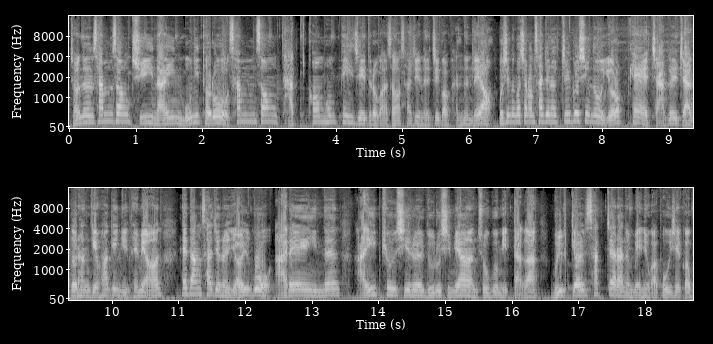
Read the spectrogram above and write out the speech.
저는 삼성 G9 모니터로 삼성닷컴 홈페이지에 들어가서 사진을 찍어 봤는데요. 보시는 것처럼 사진을 찍으신 후 이렇게 자글자글한 게 확인이 되면 해당 사진을 열고 아래에 있는 I 표시를 누르시면 조금 있다가 물결 삭제라는 메뉴가 보이실 거고요.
